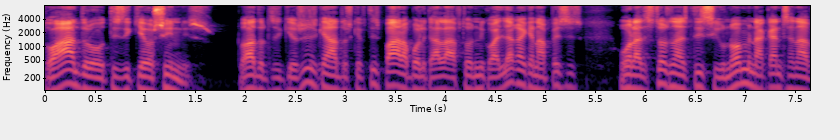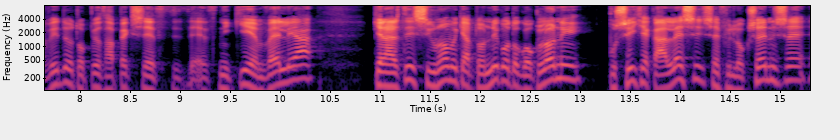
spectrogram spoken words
το άντρο της δικαιοσύνης. Το άντρο της δικαιοσύνης και να το σκεφτείς πάρα πολύ καλά αυτό Νίκο Αλιάγα και να πέσεις γονατιστός να ζητήσει συγγνώμη, να κάνεις ένα βίντεο το οποίο θα παίξει σε εθ- εθνική εμβέλεια και να ζητήσει συγγνώμη και από τον Νίκο τον Κοκλώνη που σε είχε καλέσει, σε φιλοξένησε,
